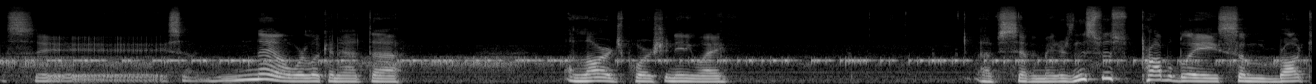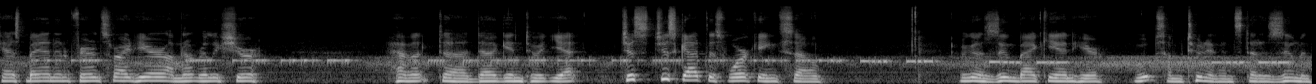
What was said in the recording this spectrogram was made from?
Let's see. So now we're looking at uh, a large portion anyway of seven meters. And this was probably some broadcast band interference right here. I'm not really sure. Haven't uh, dug into it yet. Just just got this working, so we're going to zoom back in here. Whoops, I'm tuning instead of zooming.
